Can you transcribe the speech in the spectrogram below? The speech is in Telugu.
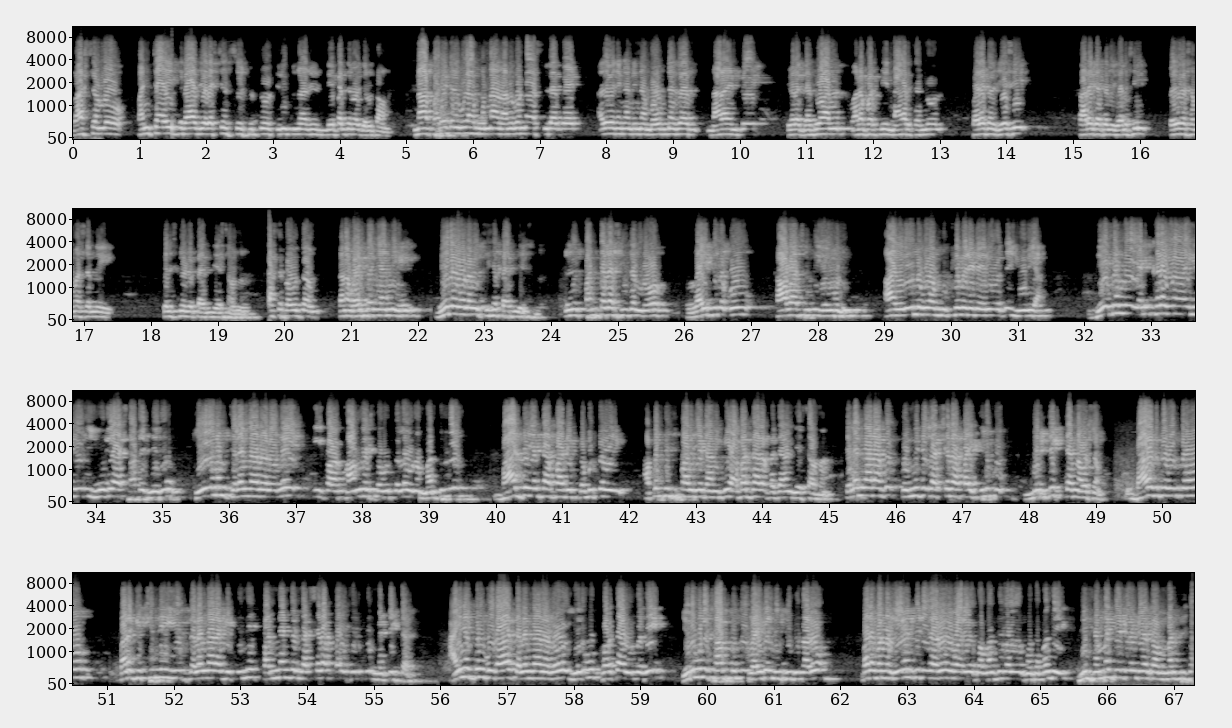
రాష్ట్రంలో పంచాయతీ రాజ్ ఎలక్షన్స్ చుట్టూ తిరుగుతున్న నేపథ్యంలో జరుగుతా ఉన్నాయి నా పర్యటన కూడా మొన్న నల్గొండ సూర్యాపేట్ అదేవిధంగా నిన్న మహబూబ్ నగర్ నారాయణపేట్ ఇక్కడ గద్వాల్ వనపర్తి నాగర్ కర్నూలు పర్యటన చేసి కార్యకర్తలు కలిసి ప్రజల సమస్యల్ని తెలుసుకునే ప్రయత్నం చేస్తా ఉన్నాను రాష్ట్ర ప్రభుత్వం తన వైఫల్యాన్ని వేరే వాళ్ళకి తీసే ప్రయత్నం చేస్తున్నారు పంటల సీజన్లో రైతులకు కావాల్సింది ఎరువులు. ఆ ఎరువులు కూడా ముఖ్యమైన ఎరువు అయితే యూరియా. దేశంలో ఎక్కడ కూడా ఈరోజు యూరియా షార్టేజ్ లేదు. కేవలం తెలంగాణలోనే ఈ కాంగ్రెస్ ప్రభుత్వంలో ఉన్న మంత్రులు భారతీయ జనతా పార్టీ ప్రభుత్వం అప్రతిష్ట పాలు చేయడానికి అబద్ధాల ప్రచారం చేస్తా ఉన్నాను తెలంగాణకు తొమ్మిది లక్షల పై పిలుపు మెట్రిక్ టన్ అవసరం. భారత ప్రభుత్వం మనకి ఇచ్చింది ఈ తెలంగాణకి ఇచ్చింది పన్నెండు లక్షల పై పిలుపు మెట్రిక్ టన్. అయినప్పుడు కూడా తెలంగాణలో ఎరువు కొరత ఉన్నది. ఎరువుల షాప్ ముందు రైతులు నిలుచుంటున్నారు. మరి మొన్న రేవంత్ రెడ్డి గారు వారి యొక్క మంత్రి కొంతమంది దీనికి సంబంధించినటువంటి ఒక మంత్రి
